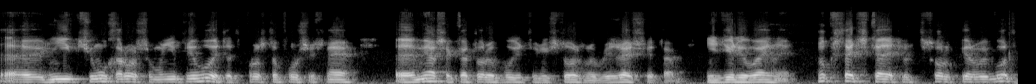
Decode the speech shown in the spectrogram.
э, ни к чему хорошему не приводит. Это просто пушечное э, мясо, которое будет уничтожено в ближайшие там, недели войны. Ну, кстати сказать, вот 1941 год,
